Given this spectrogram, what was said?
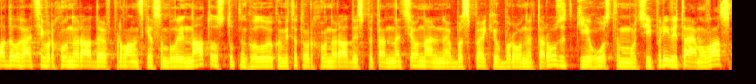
голова делегації Верховної Ради в парламентській асамблеї НАТО, заступник голови комітету Верховної Ради з питань національної безпеки, оборони та розвідки. Гостем у цій прі. Вітаємо вас.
